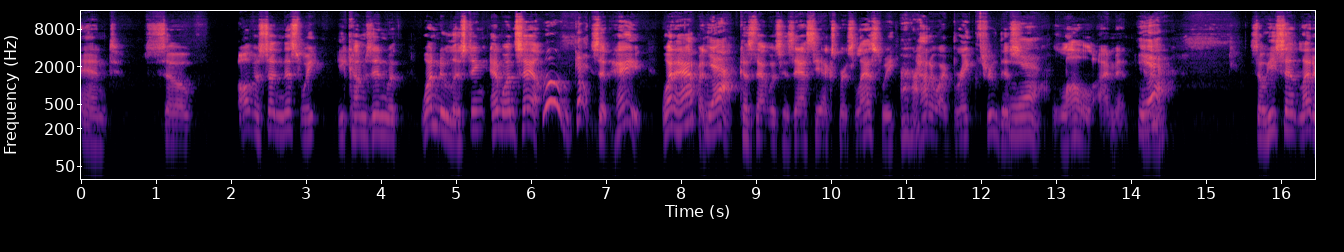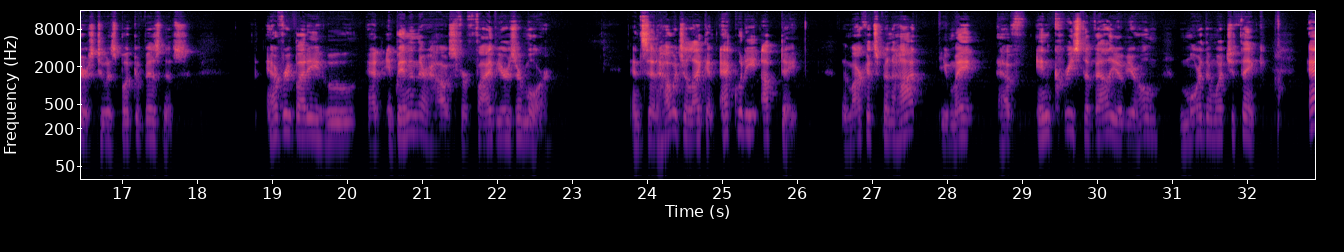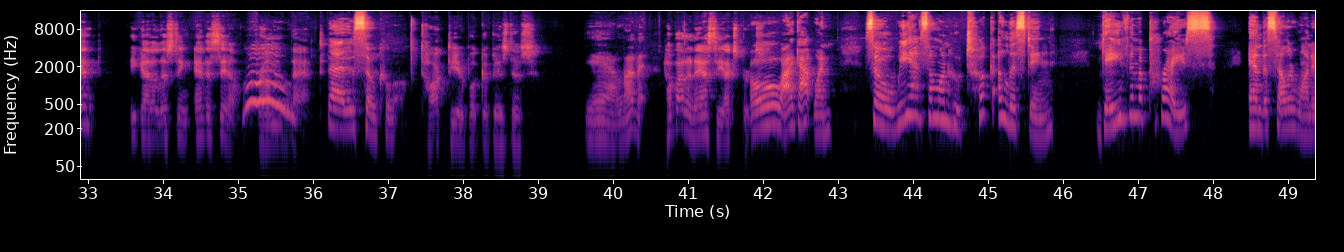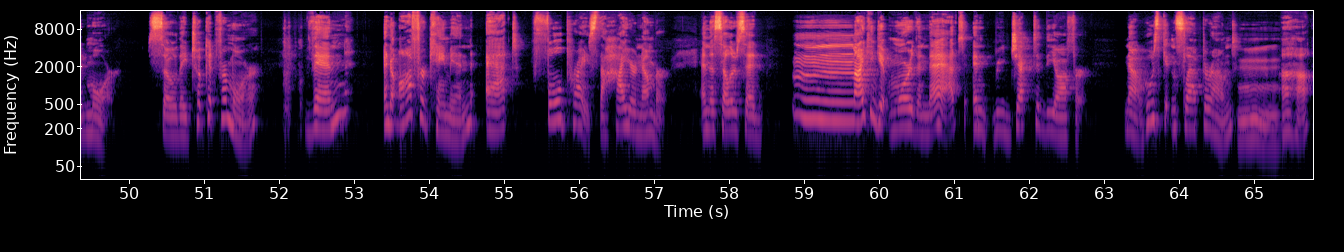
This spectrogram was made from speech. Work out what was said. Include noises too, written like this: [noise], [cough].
And so all of a sudden this week, he comes in with one new listing and one sale. Woo, good. Said, hey, what happened? Yeah. Because that was his Ask the Experts last week. Uh-huh. How do I break through this Yeah. lull I'm in? you know? Yeah. So he sent letters to his book of business. Everybody who had been in their house for five years or more and said, How would you like an equity update? The market's been hot. You may have increased the value of your home more than what you think. And he got a listing and a sale Woo! from that. That is so cool. Talk to your book of business. Yeah, I love it. How about an Ask the Experts? Oh, I got one. So we have someone who took a listing, gave them a price, and the seller wanted more. So they took it for more. Then an offer came in at full price, the higher number. And the seller said, mm, I can get more than that, and rejected the offer. Now, who's getting slapped around? Hmm. Uh huh.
